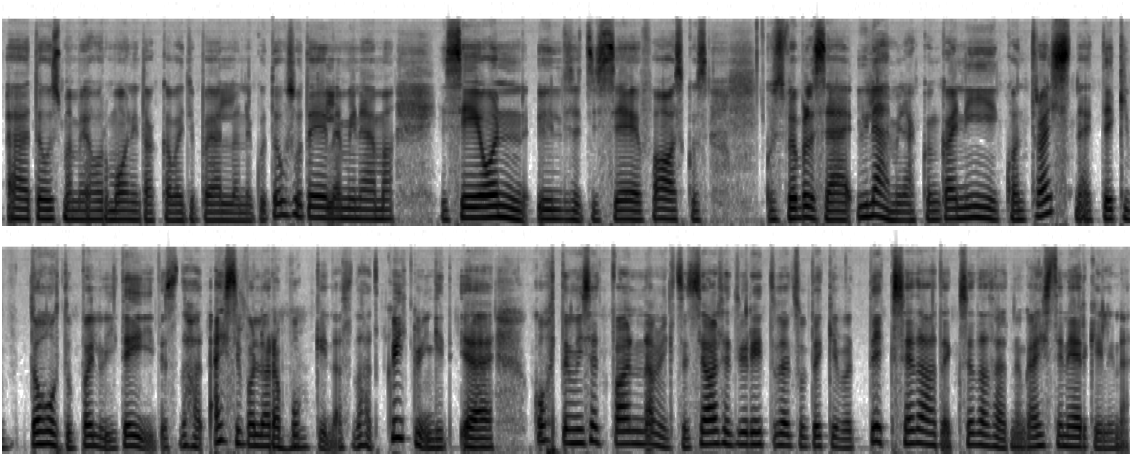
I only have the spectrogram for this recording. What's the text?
äh, tõusma, meie hormoonid hakkavad juba jälle nagu tõusuteele minema ja see on üldiselt siis see faas, kus, kus võib-olla see üleminek on ka nii kontrastne, et tekib tohutult palju ideid ja sa tahad hästi palju ära mhm. book ida, sa tahad kõik mingid äh, kohtumised panna, mingid sotsiaalsed üritused, sul tekivad, teeks seda, teeks seda, sa oled nagu hästi energiline.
